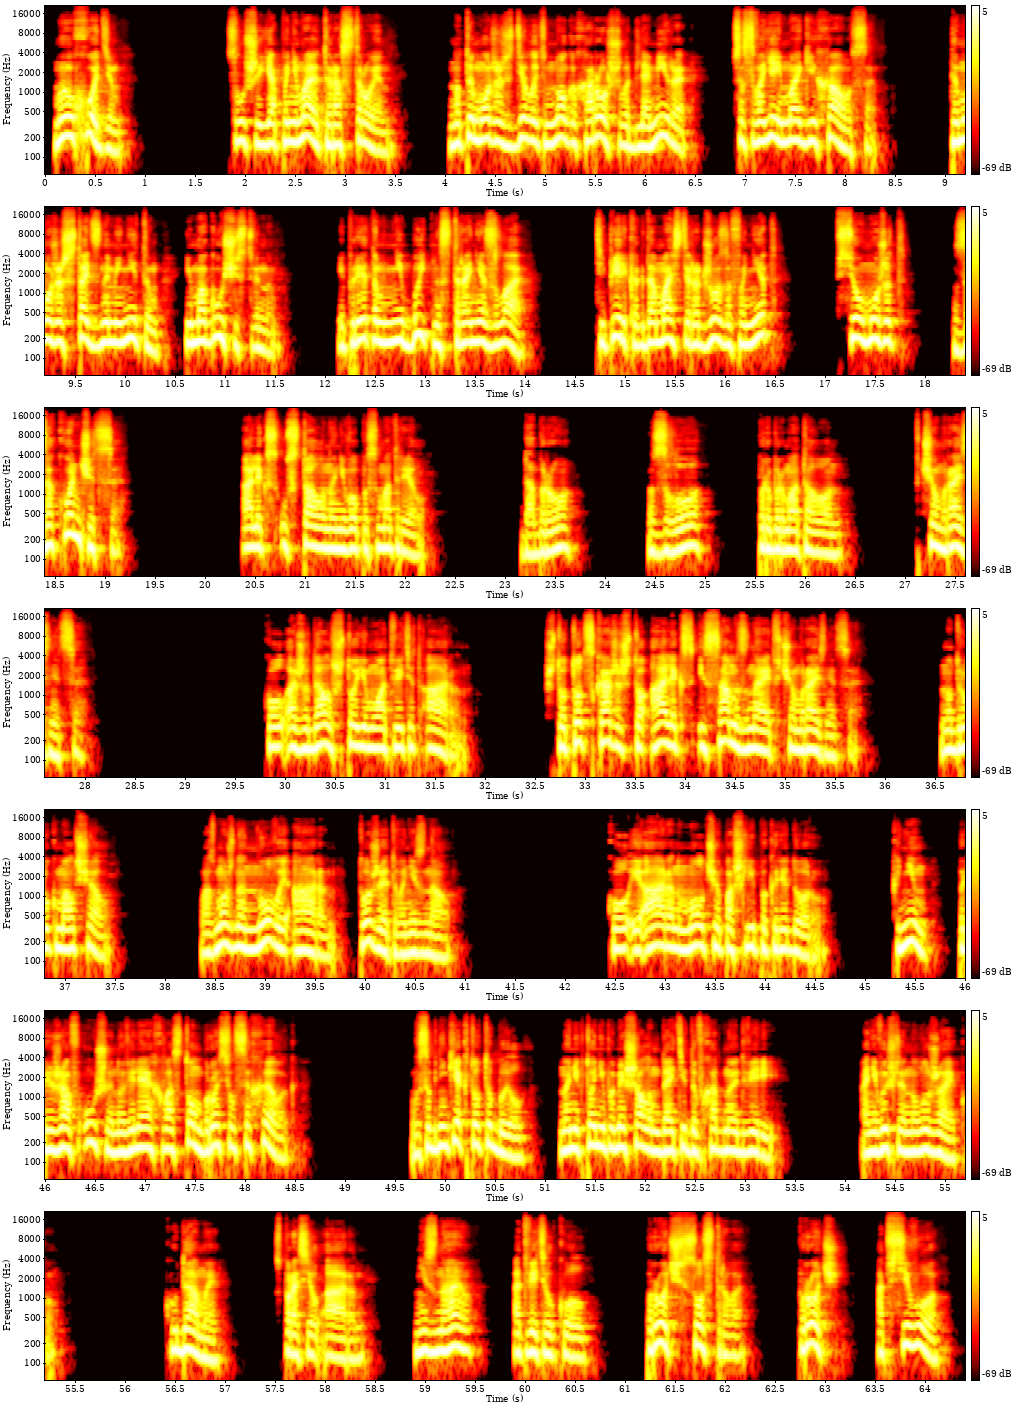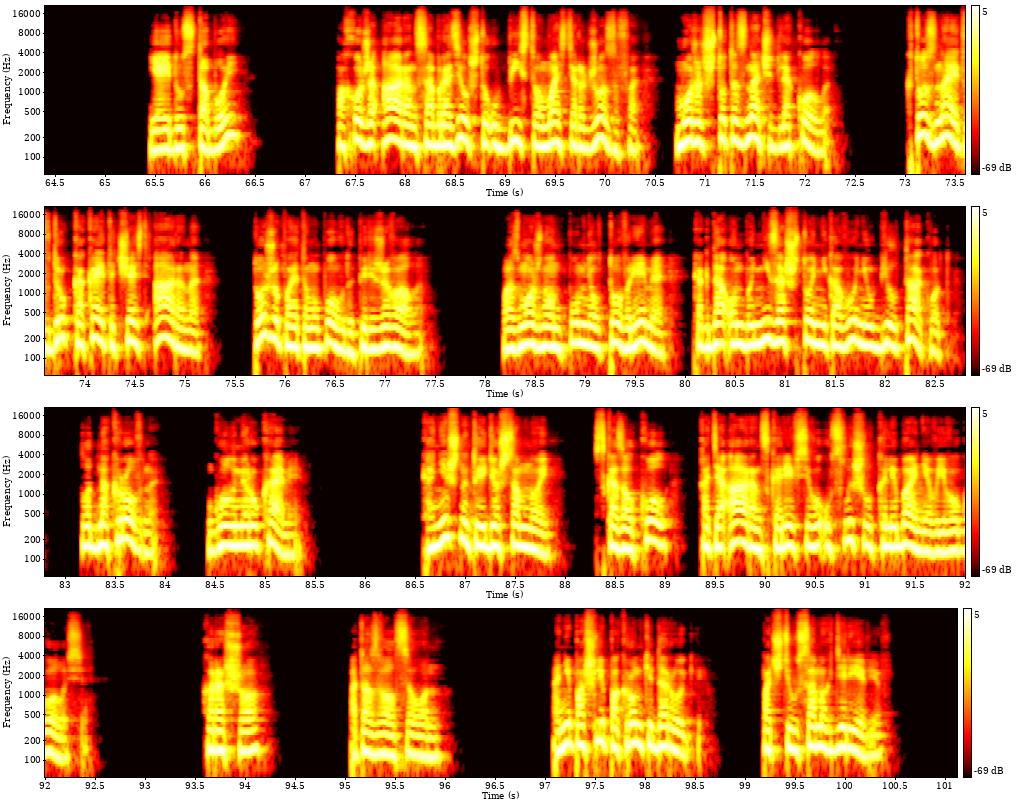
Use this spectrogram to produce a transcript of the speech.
«Мы уходим. Слушай, я понимаю, ты расстроен, но ты можешь сделать много хорошего для мира со своей магией хаоса. Ты можешь стать знаменитым и могущественным, и при этом не быть на стороне зла. Теперь, когда мастера Джозефа нет, все может закончиться. Алекс устало на него посмотрел. «Добро? Зло?» — пробормотал он. «В чем разница?» Кол ожидал, что ему ответит Аарон. Что тот скажет, что Алекс и сам знает, в чем разница. Но друг молчал. Возможно, новый Аарон тоже этого не знал. Кол и Аарон молча пошли по коридору. К ним, прижав уши, но виляя хвостом, бросился Хэвок. В особняке кто-то был, но никто не помешал им дойти до входной двери. Они вышли на лужайку. «Куда мы?» — спросил Аарон. «Не знаю», — ответил Кол. «Прочь с острова. Прочь от всего». «Я иду с тобой?» Похоже, Аарон сообразил, что убийство мастера Джозефа может что-то значить для Колла. Кто знает, вдруг какая-то часть Аарона тоже по этому поводу переживала. Возможно, он помнил то время, когда он бы ни за что никого не убил так вот, хладнокровно, голыми руками. «Конечно, ты идешь со мной», — сказал Кол, хотя Аарон, скорее всего, услышал колебания в его голосе. «Хорошо», — отозвался он. Они пошли по кромке дороги, почти у самых деревьев.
